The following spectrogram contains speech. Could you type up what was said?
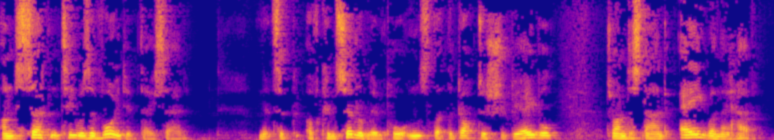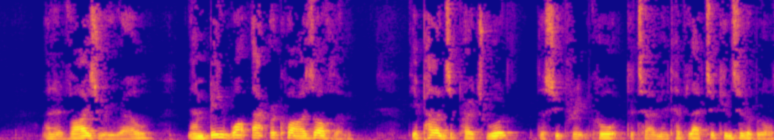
Uncertainty was avoided, they said, and it's of considerable importance that the doctors should be able to understand A, when they have an advisory role, and B, what that requires of them. The appellant's approach would, the Supreme Court determined, have led to considerable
